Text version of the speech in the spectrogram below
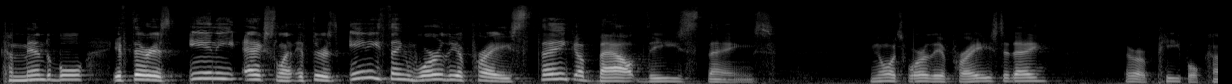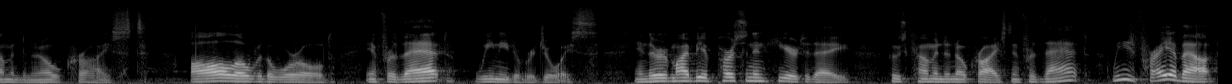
commendable, if there is any excellent, if there is anything worthy of praise, think about these things. You know what's worthy of praise today? There are people coming to know Christ all over the world. And for that, we need to rejoice. And there might be a person in here today who's coming to know Christ. And for that, we need to pray about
